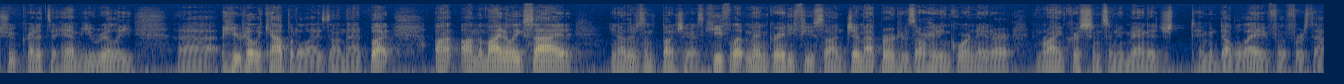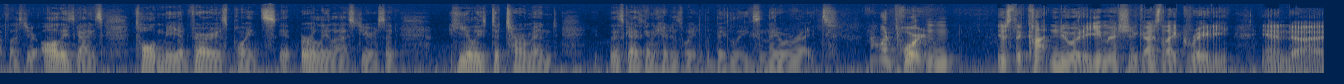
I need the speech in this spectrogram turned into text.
shoot credit to him, he really uh, he really capitalized on that. But On, on the minor league side, you know, there's a bunch of guys: Keith Lieppman, Grady Fuson, Jim Eppard, who's our hitting coordinator, and Ryan Christenson, who managed him in Double A for the first half last year. All these guys told me at various points early last year, said Healy's determined. This guy's going to hit his way to the big leagues, and they were right. How important is the continuity? You mentioned guys like Grady and uh,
